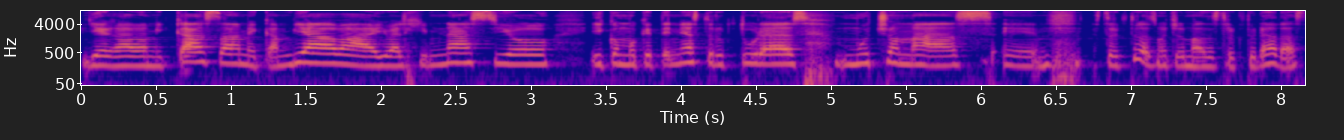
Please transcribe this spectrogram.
llegaba a mi casa, me cambiaba, iba al gimnasio y como que tenía estructuras mucho más, em, estructuras mucho más estructuradas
